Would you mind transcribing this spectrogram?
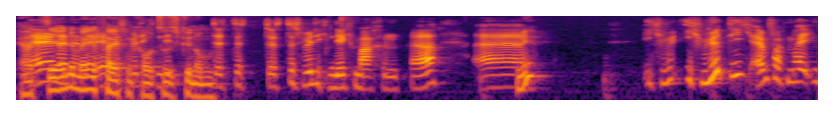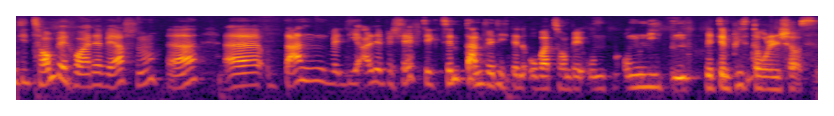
Er hat nee, sehr nee, eine Menge nee, Pfeifenkraut zu sich genommen. Das, das, das, das würde ich nicht machen. Ja? Äh, nee? Ich, ich würde dich einfach mal in die Zombie-Horde werfen. Ja? Äh, und dann, wenn die alle beschäftigt sind, dann würde ich den Oberzombie um, umnieten mit dem Pistolenschuss.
